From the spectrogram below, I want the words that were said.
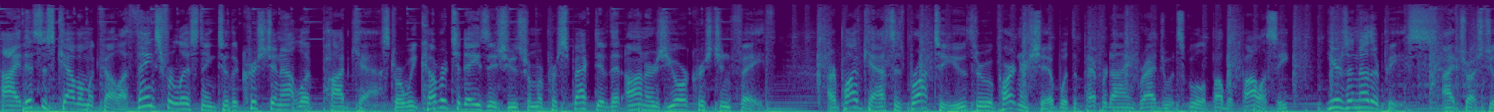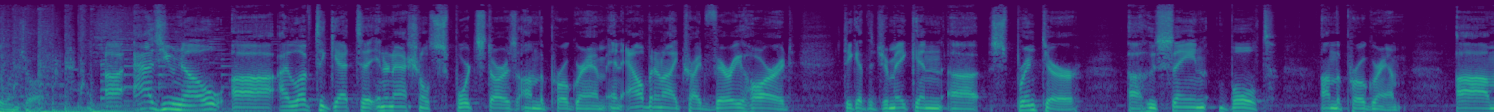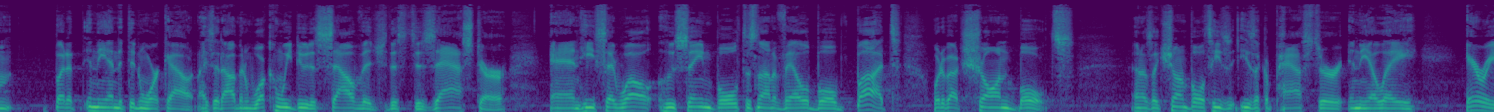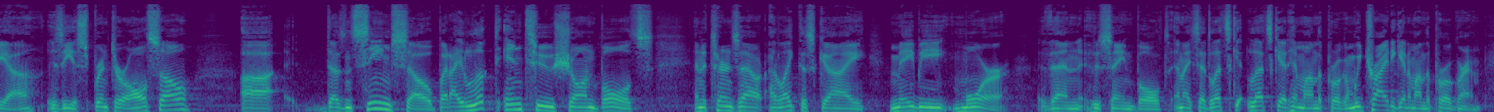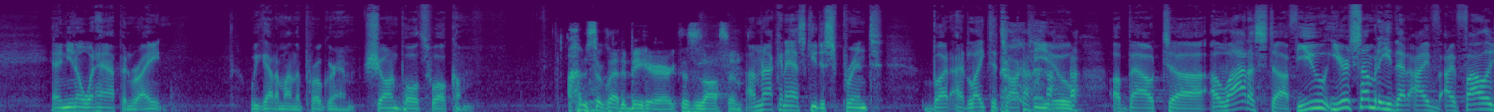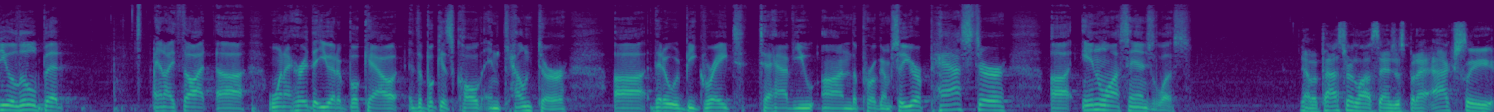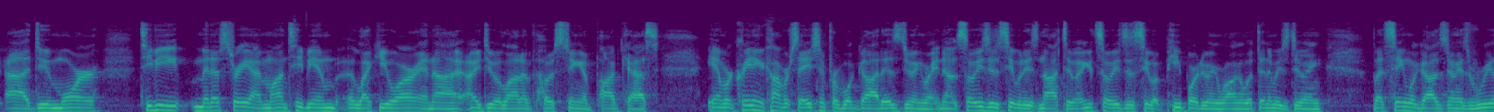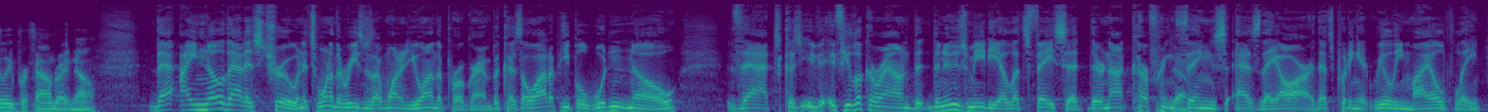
Hi, this is Kevin McCullough. Thanks for listening to the Christian Outlook podcast, where we cover today's issues from a perspective that honors your Christian faith. Our podcast is brought to you through a partnership with the Pepperdine Graduate School of Public Policy. Here's another piece I trust you'll enjoy. Uh, as you know, uh, I love to get uh, international sports stars on the program, and Albin and I tried very hard to get the Jamaican uh, sprinter uh, Usain Bolt on the program. Um, but in the end, it didn't work out. I said, Albin, what can we do to salvage this disaster? And he said, well, Hussein Bolt is not available, but what about Shawn Bolz? And I was like, Shawn Bolz, he's, he's like a pastor in the LA area. Is he a sprinter also? Uh, doesn't seem so. But I looked into Shawn Bolz, and it turns out I like this guy maybe more than Hussein Bolt. And I said, let's get, let's get him on the program. We tried to get him on the program. And you know what happened, right? We got him on the program. Shawn Bolz, welcome. I'm so glad to be here, Eric. This is awesome. I'm not going to ask you to sprint, but I'd like to talk to you about uh, a lot of stuff. You, you're somebody that I've, I've followed you a little bit and I thought uh, when I heard that you had a book out, the book is called Encounter, uh, that it would be great to have you on the program. So you're a pastor uh, in Los Angeles. Yeah, I'm a pastor in Los Angeles, but I actually uh, do more TV ministry. I'm on TV and, like you are, and uh, I do a lot of hosting of podcasts. And we're creating a conversation for what God is doing right now. It's so easy to see what He's not doing. It's so easy to see what people are doing wrong and what the enemy's doing. But seeing what God's doing is really profound right now. That I know that is true, and it's one of the reasons I wanted you on the program because a lot of people wouldn't know that because if, if, you look around the, the, news media, let's face it, they're not covering yeah. things as they are. That's putting it really mildly.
